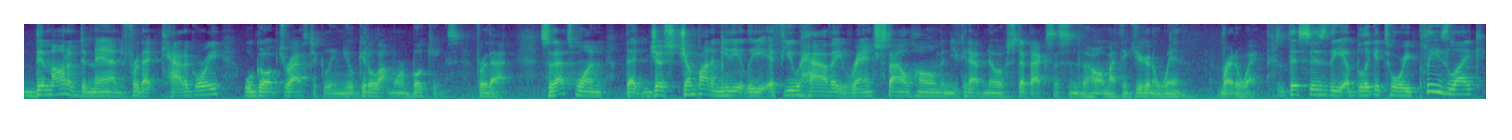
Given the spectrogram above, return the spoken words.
the amount of demand for that category will go up drastically and you'll get a lot more bookings for that. So that's one that just jump on immediately. If you have a ranch style home and you can have no step access into the home, I think you're gonna win right away. This is the obligatory please like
